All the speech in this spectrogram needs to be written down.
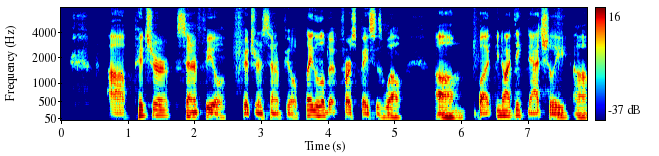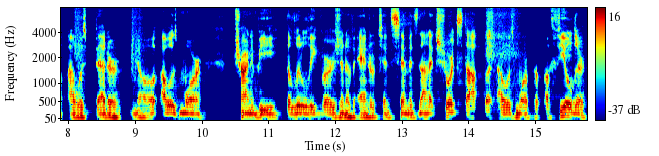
uh, pitcher, center field, pitcher and center field. Played a little bit first base as well. Um, but you know, I think naturally uh, I was better. You know, I was more trying to be the little league version of Andrelton Simmons, not at shortstop, but I was more of a, a fielder.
